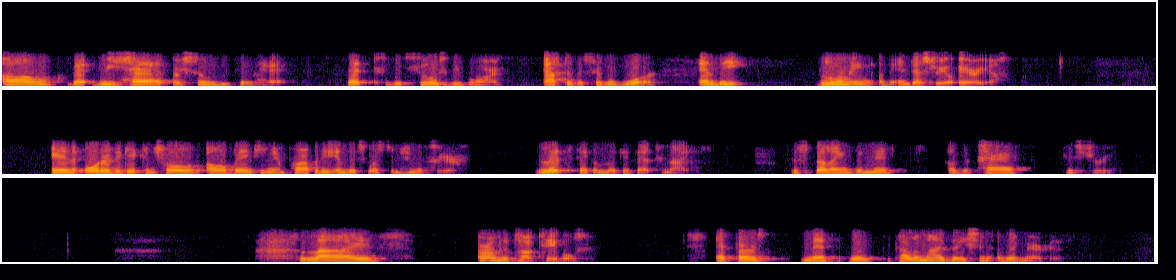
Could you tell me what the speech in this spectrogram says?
all that we had or soon we could have had, that was soon to be born after the Civil War and the blooming of the industrial area. In order to get control of all banking and property in this Western Hemisphere, let's take a look at that tonight. Dispelling the myths of the past history lies are on the top table. At first, myth was the colonization of the Americas.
